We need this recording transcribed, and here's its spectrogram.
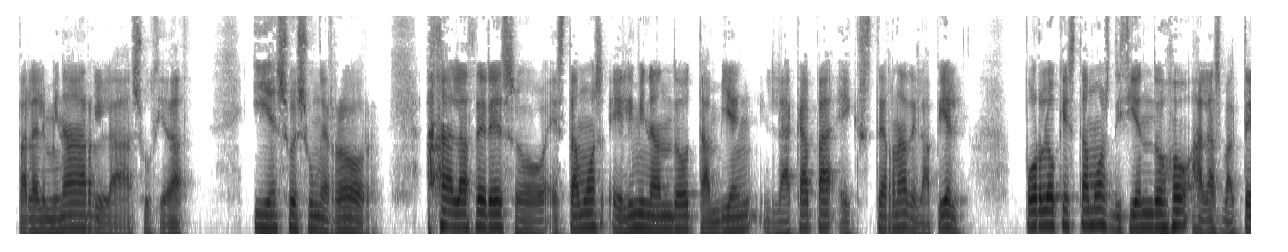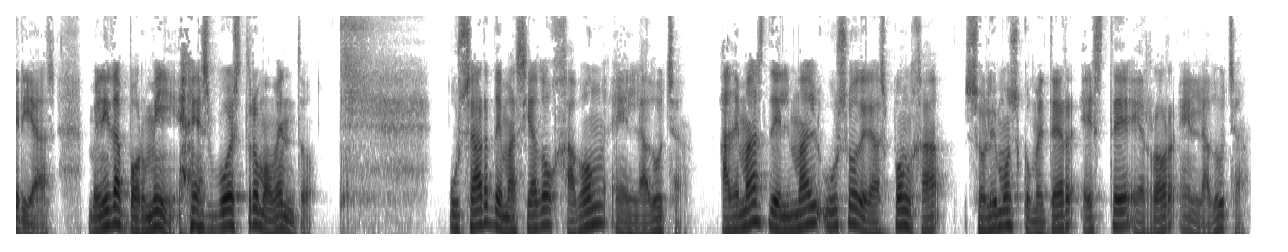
para eliminar la suciedad. Y eso es un error. Al hacer eso, estamos eliminando también la capa externa de la piel, por lo que estamos diciendo a las bacterias, venid por mí, es vuestro momento. Usar demasiado jabón en la ducha. Además del mal uso de la esponja, solemos cometer este error en la ducha.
